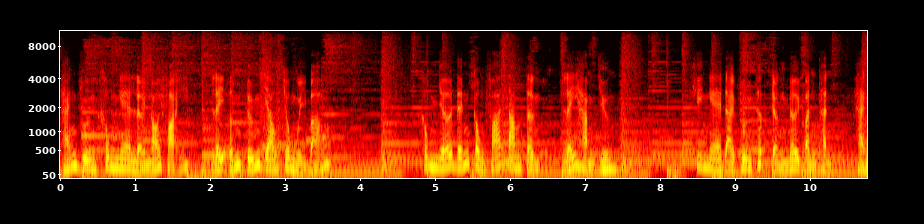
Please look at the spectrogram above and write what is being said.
Hán Vương không nghe lời nói phải, lấy ấn tướng giao cho ngụy Báo. Không nhớ đến công phá Tam tận, lấy Hàm Dương. Khi nghe Đại Vương thất trận nơi Bành Thành, hàng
